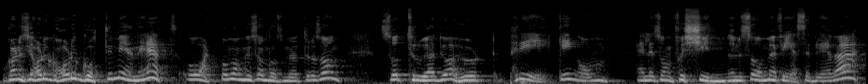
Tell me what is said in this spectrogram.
Og kan du si, har, du, har du gått i menighet og vært på mange søndagsmøter, og sånn, så tror jeg du har hørt preking om, eller sånn forkynnelse om Efeserbrevet.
